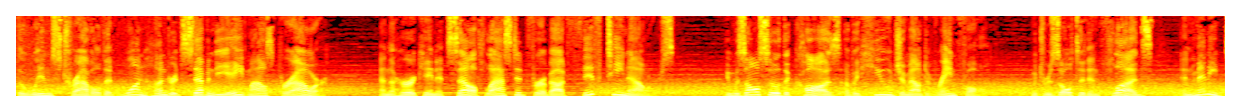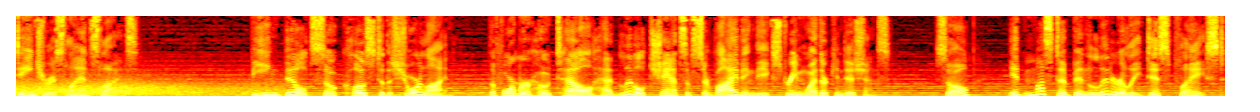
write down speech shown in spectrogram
the winds traveled at 178 miles per hour, and the hurricane itself lasted for about 15 hours. It was also the cause of a huge amount of rainfall, which resulted in floods and many dangerous landslides. Being built so close to the shoreline, the former hotel had little chance of surviving the extreme weather conditions, so it must have been literally displaced.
